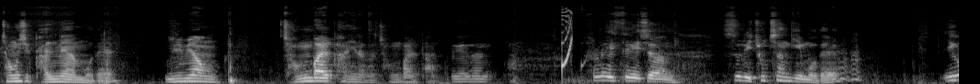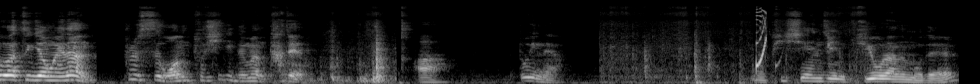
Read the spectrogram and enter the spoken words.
정식 발매한 모델 일명 정발판이라고 정발판 얘는 플레이스테이션 3 초창기 모델 이거 같은 경우에는 플스 1, 2, CD 넣으면 다 돼요. 아 또 있네요. PC 엔진 듀오라는 모델.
